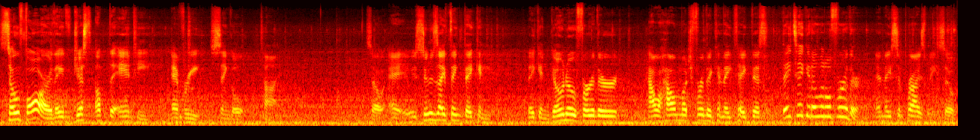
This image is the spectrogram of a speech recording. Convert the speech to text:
so far they've just upped the ante every single time. So as soon as I think they can they can go no further, how how much further can they take this? They take it a little further and they surprise me. So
